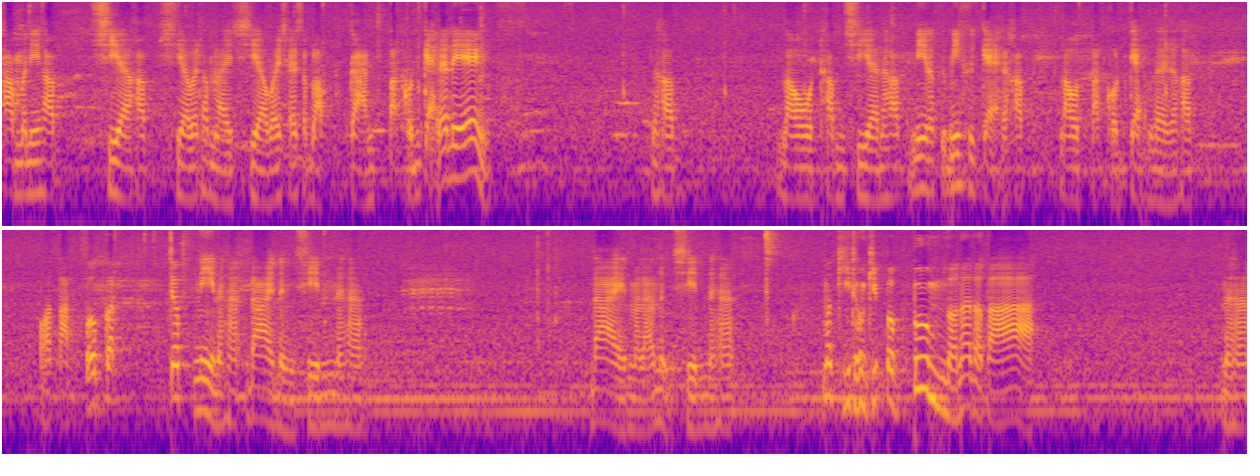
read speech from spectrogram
ทำอันนี้ครับ เชียร์ครับ เชียร์ไว้ทำอะไร เชียร์ไว้ใช้สำหรับการตัดขนแกะนั่นเองนะครับ เราทำเชียร์นะครับ นี่คือนี่คือแกะนะครับ เราตัดขนแกะเลยนะครับ พอตัดปุ๊บก็จึ๊บนี่นะฮะ ได้หนึ่งชิ้นนะฮะ ได้มาแล้วหนึ่งชิ้นนะฮะ เมื่อกี้โดนคลิปปะปุ้มต่อหน้าต่อตา นะฮะ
